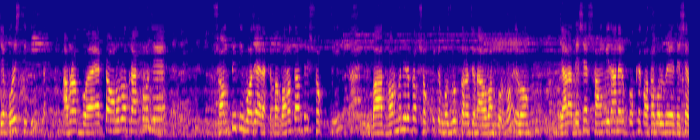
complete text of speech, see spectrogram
যে পরিস্থিতি, আমরা একটা অনুরোধ রাখব যে সম্প্রীতি বজায় রাখে বা গণতান্ত্রিক শক্তি বা ধর্মনিরপেক্ষ শক্তিকে মজবুত করার জন্য আহ্বান করব এবং যারা দেশের সংবিধানের পক্ষে কথা বলবে, দেশের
